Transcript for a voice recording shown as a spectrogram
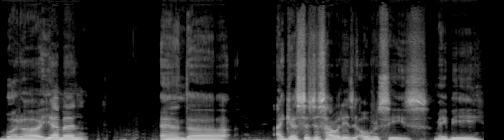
But uh yeah, man. And uh I guess it's just how it is overseas. Maybe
